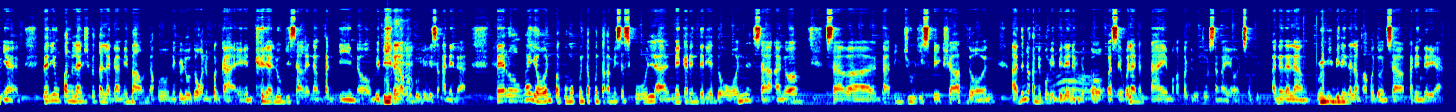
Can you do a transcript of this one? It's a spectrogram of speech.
ganyan. Pero yung pang lunch ko talaga, may baon ako, nagluluto ako ng pagkain. Kaya lugi sa akin ng kantino. Bibira ako bumili sa kanila. Pero ngayon, pag pumupunta-punta kami sa school, uh, may karinderya doon sa ano sa uh, dating Julie's Bake Shop doon. Uh, doon na kami bumibili oh. ng luto kasi wala nang time makapagluto sa ngayon. So ano na lang, bumibili na lang ako doon sa karinderya.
